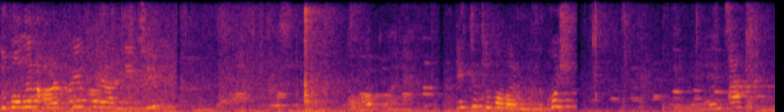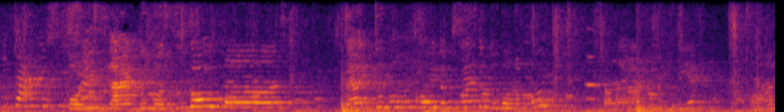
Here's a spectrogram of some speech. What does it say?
Dubaları arkaya koy anneciğim. Hop öyle. Getir dubalarımızı koş. Evet. Ah, bir tanesi Polisler dubasız olmaz. Ben dubamı koydum. Sen de dubanı koy. Sana yardım edeyim. Tamam.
